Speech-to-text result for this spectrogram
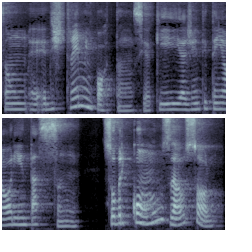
são, é, é de extrema importância que a gente tenha orientação sobre como usar o solo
